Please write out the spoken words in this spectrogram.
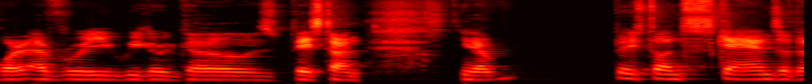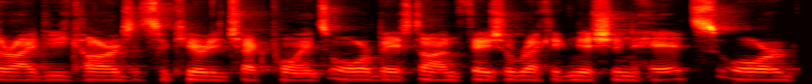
where every Uyghur goes based on, you know, based on scans of their ID cards at security checkpoints, or based on facial recognition hits, or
